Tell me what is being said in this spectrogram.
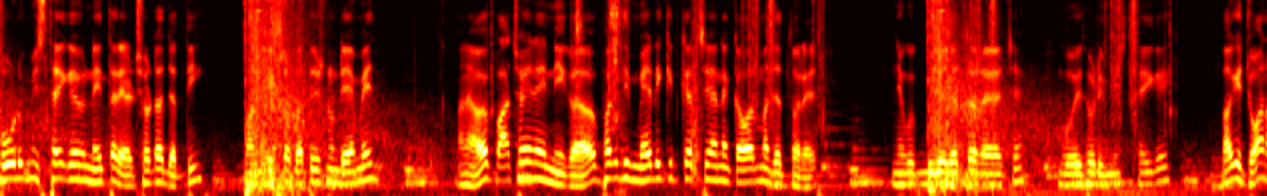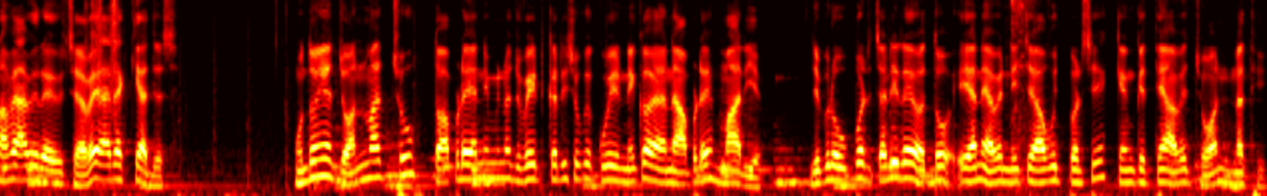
ફૂડ મિસ થઈ ગયું, નહીંતર હેડશોટ જ હતી. પણ એકસો બત્રીસનું ડેમેજ અને હવે પાછો એ નહીં નીકળે. હવે ફરીથી મેડિકિટ કરશે અને કવરમાં જતો રહે છે. અહીંયા કોઈક બીજો જતો રહ્યો છે. ગોળી થોડી મિસ થઈ ગઈ. બાકી જોન હવે આવી રહ્યું છે. હવે યાર, ક્યાં જશે? હું તો અહીંયા જોનમાં જ છું. તો આપણે એનિમીનો જ વેઇટ કરીશું કે કોઈ નીકળે અને આપણે મારીએ. જે પેલો ઉપર ચડી રહ્યો હતો એને હવે નીચે આવવું જ પડશે, કેમ કે ત્યાં હવે જોન નથી.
